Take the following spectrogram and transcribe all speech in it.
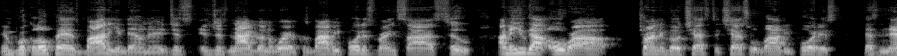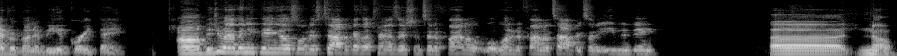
and Brooke Lopez bodying down there. It just it's just not gonna work because Bobby Portis brings size too. I mean, you got O Rob trying to go chest to chest with Bobby Portis. That's never gonna be a great thing. Um, did you have anything else on this topic as I transition to the final, well, one of the final topics of the evening, Deem? Uh, no,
